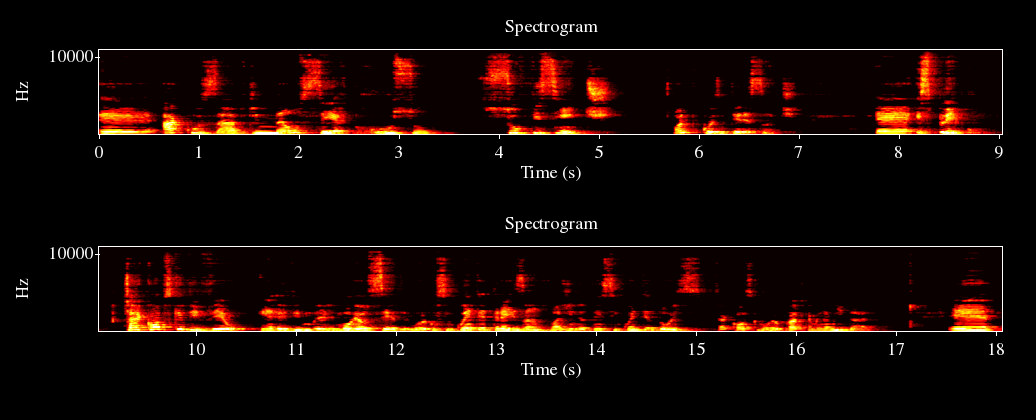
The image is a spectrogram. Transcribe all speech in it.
é, acusado de não ser russo suficiente. Olha que coisa interessante. É, explico. Tchaikovsky viveu, ele, ele, morreu cedo, ele morreu com 53 anos. Imagina, eu tenho 52. Tchaikovsky morreu praticamente na minha idade. É,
